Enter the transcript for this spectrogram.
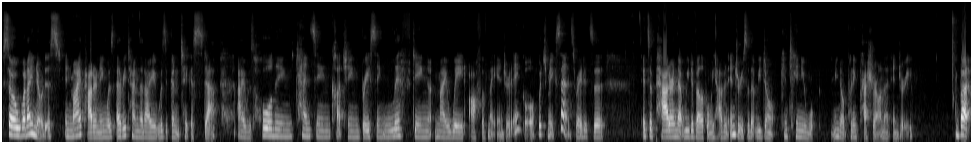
So, what I noticed in my patterning was every time that I was going to take a step, I was holding, tensing, clutching, bracing, lifting my weight off of my injured ankle, which makes sense, right? It's a it's a pattern that we develop when we have an injury so that we don't continue you know, putting pressure on that injury. But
